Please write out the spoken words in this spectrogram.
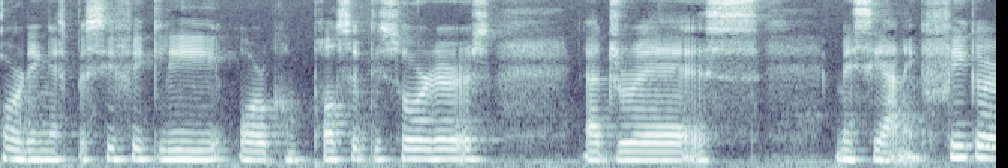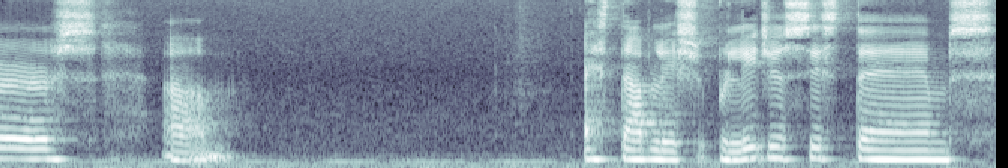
hoarding specifically, or compulsive disorders, address messianic figures, um, establish religious systems,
